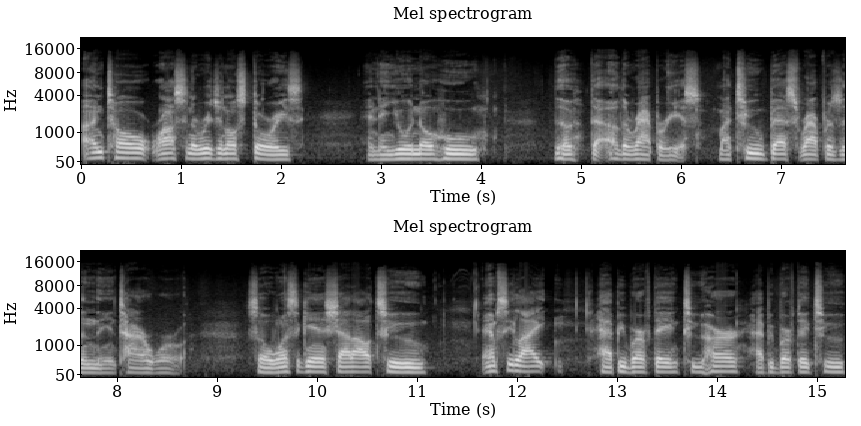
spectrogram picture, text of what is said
untold Ronson original stories, and then you'll know who the the other rapper is. My two best rappers in the entire world. So once again, shout out to MC Lyte. Happy birthday to her. Happy birthday to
